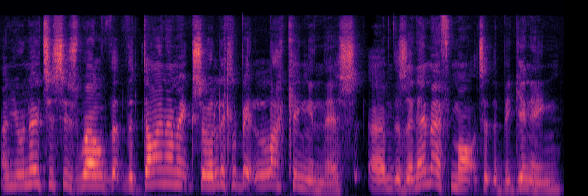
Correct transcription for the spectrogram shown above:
And you'll notice as well that the dynamics are a little bit lacking in this. Um, there's an MF marked at the beginning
